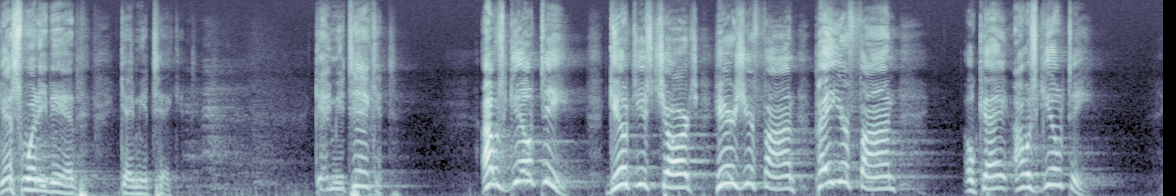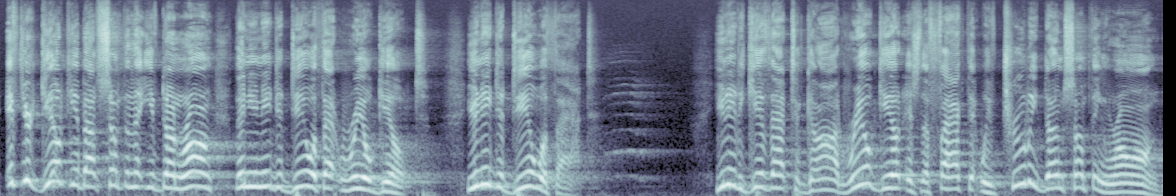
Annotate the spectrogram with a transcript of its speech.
Guess what he did? Gave me a ticket. Gave me a ticket. I was guilty. Guilty as charged. Here's your fine. Pay your fine. Okay? I was guilty. If you're guilty about something that you've done wrong, then you need to deal with that real guilt. You need to deal with that. You need to give that to God. Real guilt is the fact that we've truly done something wrong.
